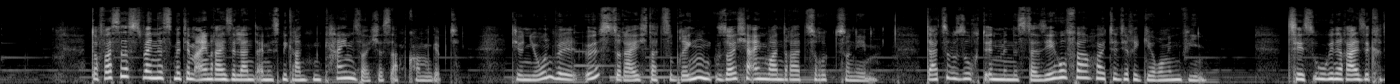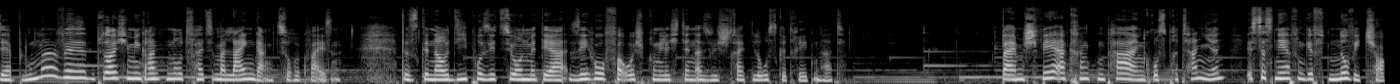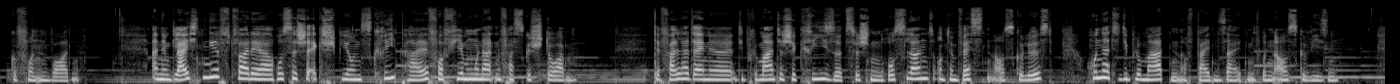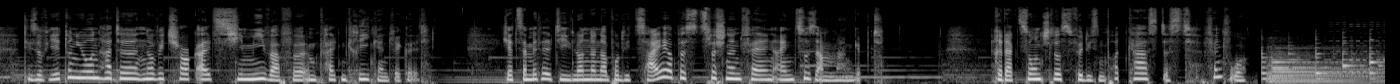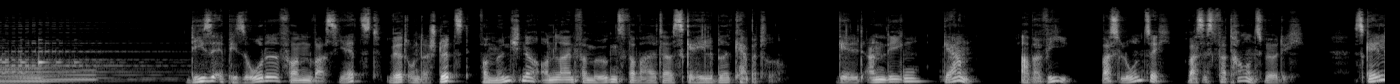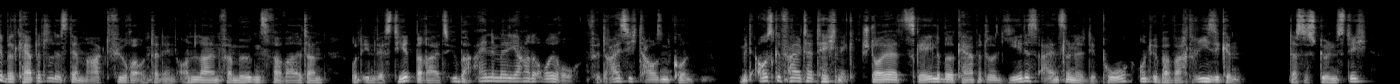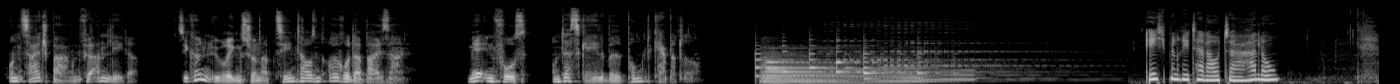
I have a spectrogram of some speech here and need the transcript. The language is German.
Doch was ist, wenn es mit dem Einreiseland eines Migranten kein solches Abkommen gibt? Die Union will Österreich dazu bringen, solche Einwanderer zurückzunehmen. Dazu besucht Innenminister Seehofer heute die Regierung in Wien. CSU-Generalsekretär Blume will solche Migranten notfalls im Alleingang zurückweisen. Das ist genau die Position, mit der Seehofer ursprünglich den Asylstreit losgetreten hat. Beim schwer erkrankten Paar in Großbritannien ist das Nervengift Novichok gefunden worden. An dem gleichen Gift war der russische Ex-Spion Skripal vor vier Monaten fast gestorben. Der Fall hat eine diplomatische Krise zwischen Russland und dem Westen ausgelöst. Hunderte Diplomaten auf beiden Seiten wurden ausgewiesen. Die Sowjetunion hatte Novichok als Chemiewaffe im Kalten Krieg entwickelt. Jetzt ermittelt die Londoner Polizei, ob es zwischen den Fällen einen Zusammenhang gibt. Redaktionsschluss für diesen Podcast ist 5 Uhr. Diese Episode von Was jetzt wird unterstützt vom Münchner Online-Vermögensverwalter Scalable Capital. Geld anlegen? Gern. Aber wie? Was lohnt sich? Was ist vertrauenswürdig? Scalable Capital ist der Marktführer unter den Online-Vermögensverwaltern und investiert bereits über eine Milliarde Euro für 30.000 Kunden. Mit ausgefeilter Technik steuert Scalable Capital jedes einzelne Depot und überwacht Risiken. Das ist günstig und zeitsparend für Anleger. Sie können übrigens schon ab 10.000 Euro dabei sein. Mehr Infos unter scalable.capital. Ich bin Rita Lauter. Hallo.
